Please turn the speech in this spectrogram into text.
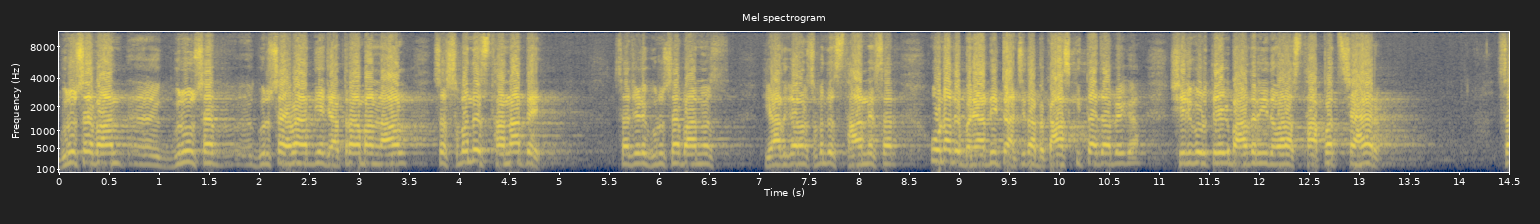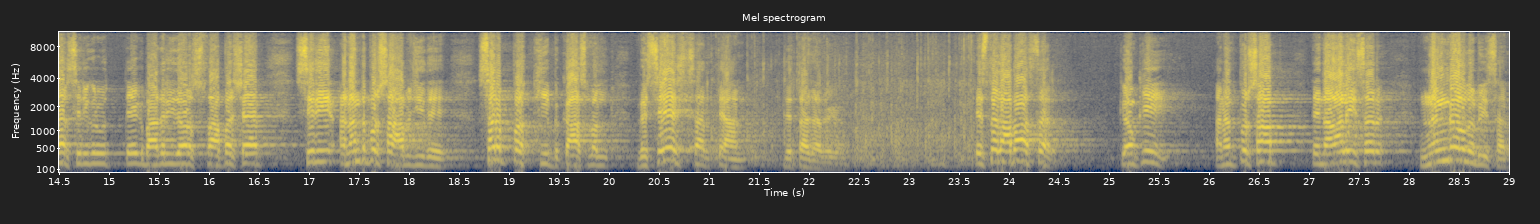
ਗੁਰੂ ਸਾਹਿਬਾਨ ਗੁਰੂ ਸਾਹਿਬ, ਗੁਰੂ ਸਾਹਿਬਾਨ ਦੀਆਂ ਯਾਤਰਾਵਾਂ ਨਾਲ ਸਰ ਸੰਬੰਧਿਤ ਸਥਾਨਾਂ ਤੇ ਸਰ ਜਿਹੜੇ ਗੁਰੂ ਸਾਹਿਬਾਨ ਨਾਲ ਯਾਦਗਾਰਾਂ ਨਾਲ ਸੰਬੰਧਿਤ ਸਥਾਨ ਨੇ ਸਰ। ਉਹਨਾਂ ਦੇ ਬੁਨਿਆਦੀ ਢਾਂਚੇ ਦਾ ਵਿਕਾਸ ਕੀਤਾ ਜਾਵੇਗਾ। ਸ਼੍ਰੀ ਗੁਰੂ ਤੇਗ ਬਹਾਦਰ ਜੀ ਦੁਆਰਾ ਸਥਾਪਿਤ ਸ਼ਹਿਰ। ਸਰ, ਸ੍ਰੀ ਗੁਰੂ ਤੇਗ ਬਹਾਦਰ ਜੀ ਦੁਆਰਾ ਸਥਾਪਿਤ ਸ਼ਹਿਰ ਸ੍ਰੀ ਅਨੰਦਪੁਰ ਸਾਹਿਬ ਜੀ ਦੇ ਸਰਬਪੱਖੀ ਵਿਕਾਸ ਵੱਲ ਵਿਸ਼ੇਸ਼ ਸਰ ਧਿਆਨ ਦਿੱਤਾ ਜਾਵੇਗਾ। ਇਸ ਤੋਂ ਇਲਾਵਾ ਸਰ, ਕਿਉਂਕਿ ਅਨੰਦਪੁਰ ਸਾਹਿਬ ਦੇ ਨਾਲ ਹੀ ਸਰ, ਨੰਗਲ ਨੂੰ ਵੀ ਸਰ,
